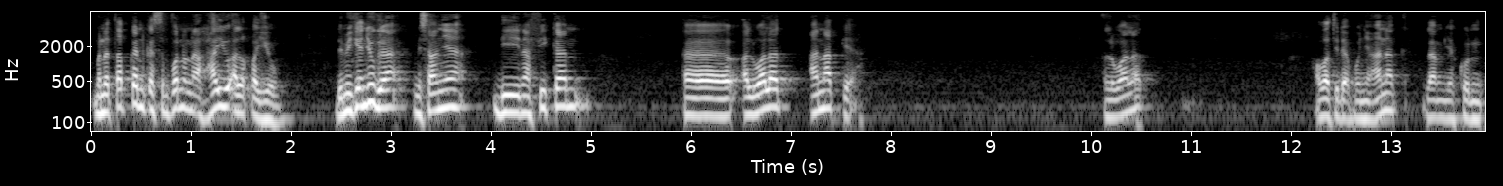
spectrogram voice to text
menetapkan kesempurnaan al-hayyu al-qayyum. Demikian juga misalnya dinafikan uh, al-walad anak ya. Al-walad Allah tidak punya anak, lam yakun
